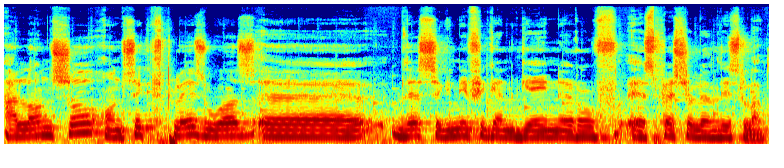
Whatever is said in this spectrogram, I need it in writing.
Alonso, on sixth place, was uh, the significant gainer of, especially on this lap.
